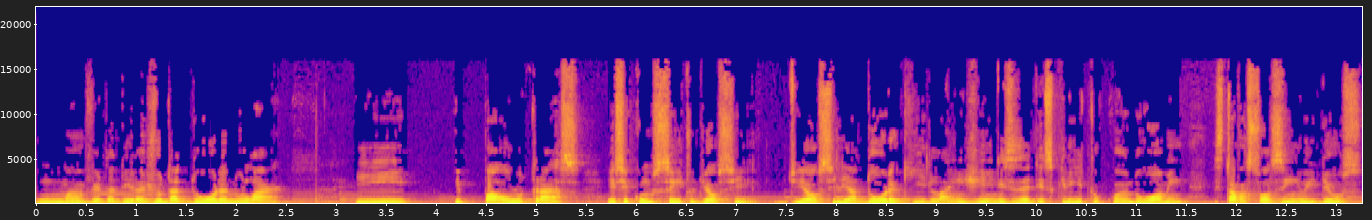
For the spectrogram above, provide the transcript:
uma verdadeira ajudadora no lar. E, e Paulo traz esse conceito de, auxili, de auxiliadora que lá em Gênesis é descrito quando o homem estava sozinho e Deus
